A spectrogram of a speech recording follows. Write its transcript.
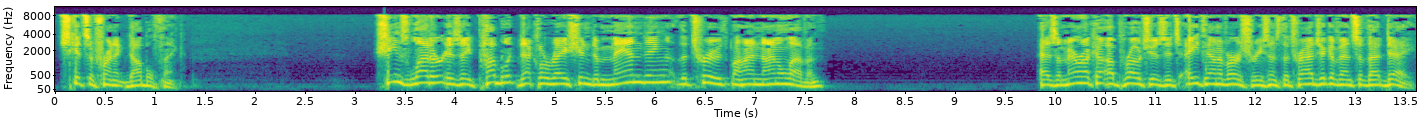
schizophrenic doublethink. Sheen's letter is a public declaration demanding the truth behind 9-11 as America approaches its eighth anniversary since the tragic events of that day.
